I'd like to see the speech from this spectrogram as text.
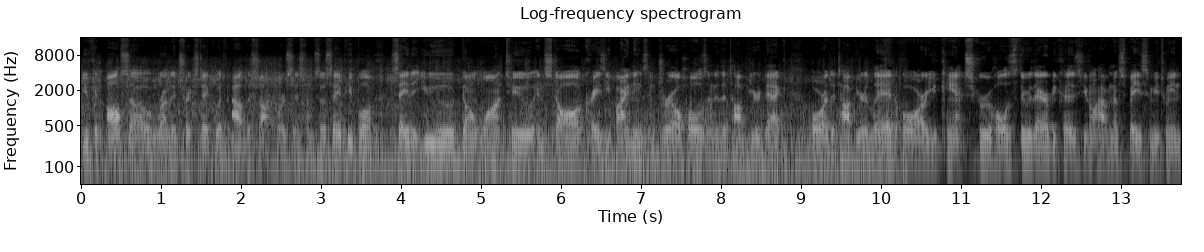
You can also run the trick stick without the Shocboard system. So say people say that you don't want to install crazy bindings and drill holes into the top of your deck or the top of your lid, or you can't screw holes through there because you don't have enough space in between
